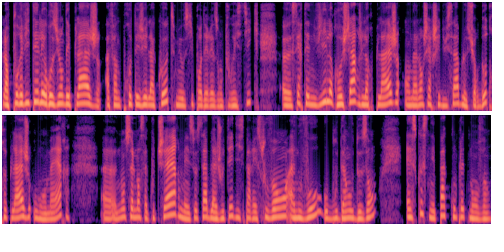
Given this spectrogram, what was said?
Alors pour éviter l'érosion des plages, afin de protéger la côte, mais aussi pour des raisons touristiques, euh, certaines villes rechargent leurs plages en allant chercher du sable sur d'autres plages ou en mer. Euh, non seulement ça coûte cher, mais ce sable ajouté disparaît souvent à nouveau au bout d'un ou deux ans. Est-ce que ce n'est pas complètement vain?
